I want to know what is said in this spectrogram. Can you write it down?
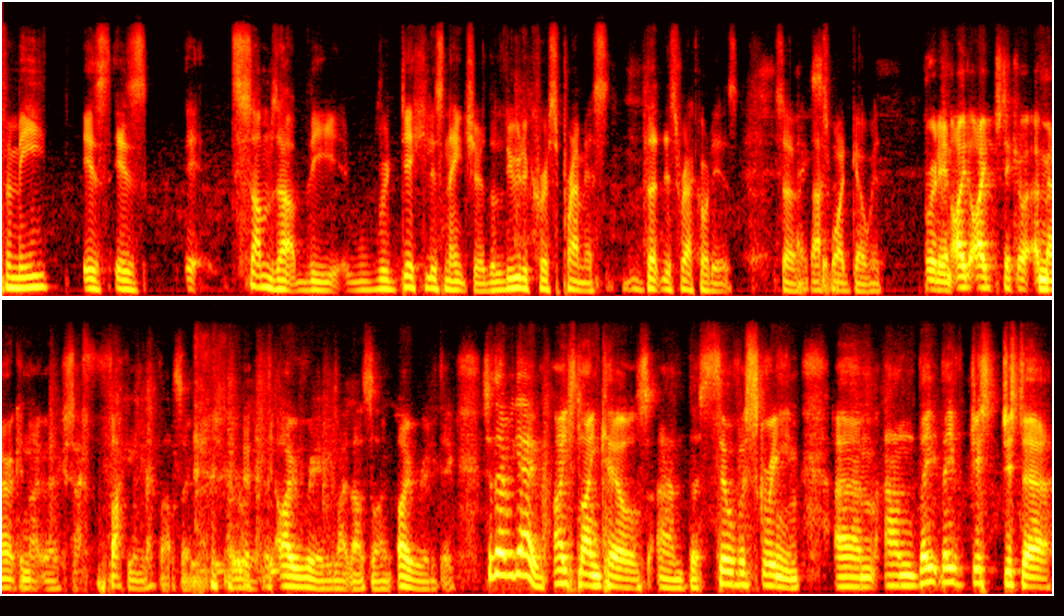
for me is is it sums up the ridiculous nature, the ludicrous premise that this record is. So that's what I'd go with. Brilliant. I, I'd stick American Nightmare because I fucking love that so much. I really, I really like that song. I really do. So there we go. Ice Nine Kills and the Silver Scream. Um, and they, they've just, just uh,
